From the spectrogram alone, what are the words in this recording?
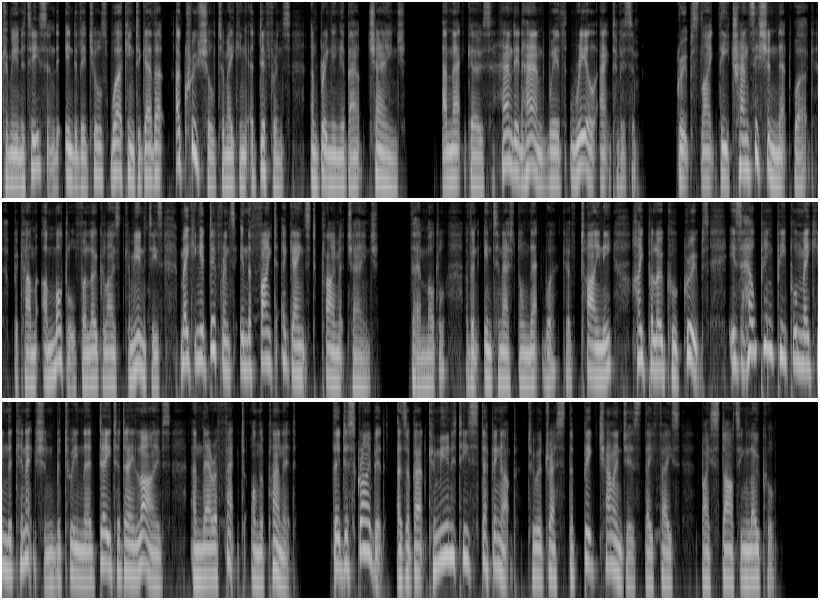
Communities and individuals working together are crucial to making a difference and bringing about change. And that goes hand in hand with real activism. Groups like the Transition Network have become a model for localised communities, making a difference in the fight against climate change. Their model of an international network of tiny, hyperlocal groups is helping people making the connection between their day to day lives and their effect on the planet. They describe it as about communities stepping up to address the big challenges they face by starting local.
